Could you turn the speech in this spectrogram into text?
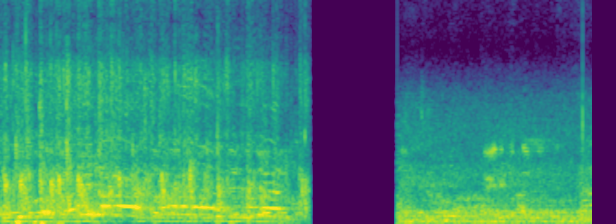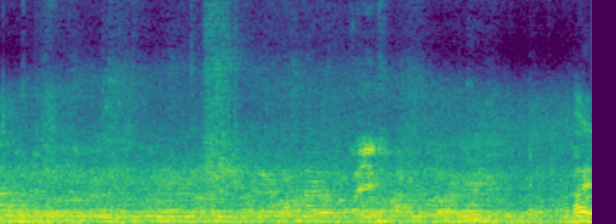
ఓపిక పడతామో అంత మనకి మంచి జరుగుతుంది హాయ్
